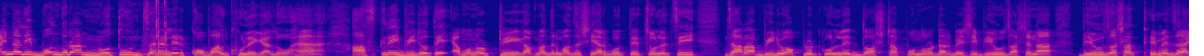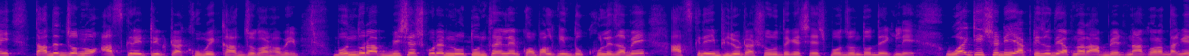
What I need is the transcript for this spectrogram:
ফাইনালি বন্ধুরা, নতুন চ্যানেলের কপাল খুলে গেল হ্যাঁ? আজকের এই ভিডিওতে এমনও ট্রিক আপনাদের মাঝে শেয়ার করতে চলেছি। যারা ভিডিও আপলোড করলে দশটা পনেরোটার বেশি ভিউজ আসে না ভিউজ আসা থেমে যায়, তাদের জন্য আজকের এই ট্রিকটা খুবই কার্যকর হবে। বন্ধুরা, বিশেষ করে নতুন চ্যানেলের কপাল কিন্তু খুলে যাবে। আজকের এই ভিডিওটা শুরু থেকে শেষ পর্যন্ত দেখলে। ওয়াইটি স্টুডি অ্যাপটি যদি আপনার আপডেট না করা থাকে,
